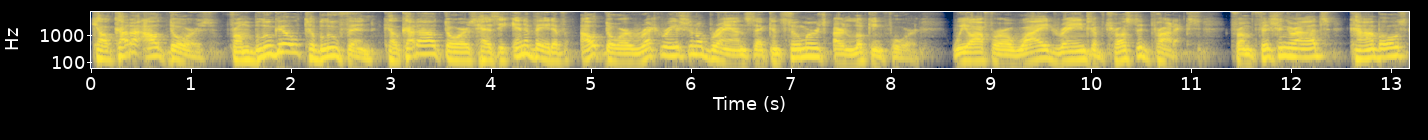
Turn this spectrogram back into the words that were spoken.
Calcutta Outdoors. From bluegill to bluefin, Calcutta Outdoors has the innovative outdoor recreational brands that consumers are looking for. We offer a wide range of trusted products, from fishing rods, combos,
